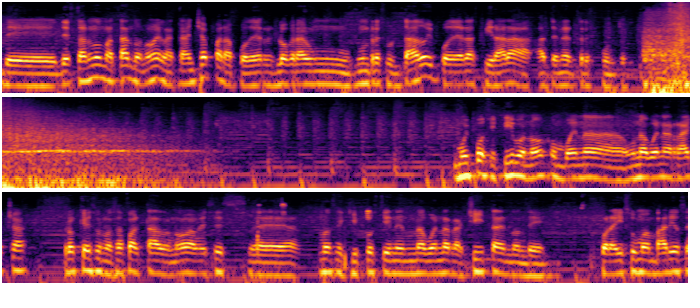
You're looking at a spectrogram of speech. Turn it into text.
de, estarnos matando, ¿no? En la cancha para poder lograr un, resultado y poder aspirar a, tener tres puntos. Muy positivo, ¿no? Con buena, una buena racha creo que eso nos ha faltado, ¿no? A veces eh, unos equipos tienen una buena rachita en donde por ahí suman varios,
